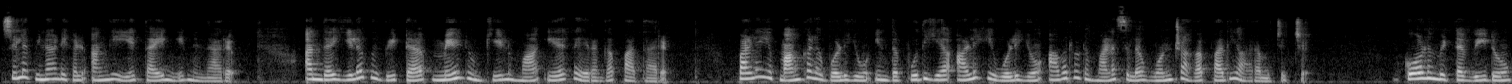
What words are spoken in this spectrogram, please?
சில வினாடிகள் அங்கேயே தயங்கி நின்னாரு. அந்த இளவு வீட்டை மேலும் கீழுமா இறங்க இறங்க பார்த்தாரு. பழைய மங்கள ஒளியும் இந்த புதிய அழுகை ஒளியும் அவரோட மனசுல ஒன்றாக பதிய ஆரம்பிச்சிச்சு. கோலமிட்ட வீடும்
